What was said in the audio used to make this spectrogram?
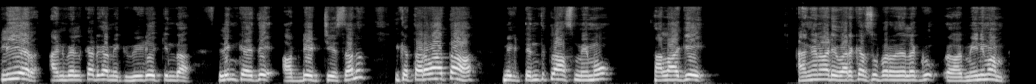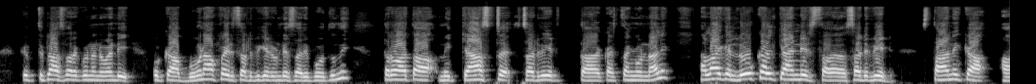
క్లియర్ అండ్ వెల్కట్గా మీకు వీడియో కింద లింక్ అయితే అప్డేట్ చేశాను. ఇక తర్వాత మీకు టెన్త్ క్లాస్ మేము అలాగే అంగన్వాడీ వర్కర్ సూపర్వైజర్లకు మినిమం ఫిఫ్త్ క్లాస్ వరకు ఉన్నటువంటి ఒక బోనాఫైడ్ సర్టిఫికేట్ ఉంటే సరిపోతుంది. తర్వాత మీ క్యాస్ట్ సర్టిఫికేట్ ఖచ్చితంగా ఉండాలి. అలాగే లోకల్ క్యాండిడేట్ సర్టిఫికేట్ స్థానిక ఆ,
